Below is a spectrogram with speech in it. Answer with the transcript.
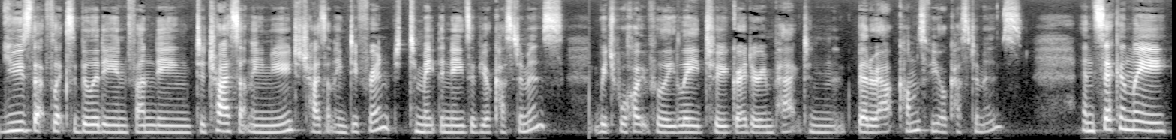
use that flexibility in funding to try something new, to try something different to meet the needs of your customers, which will hopefully lead to greater impact and better outcomes for your customers. And secondly,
